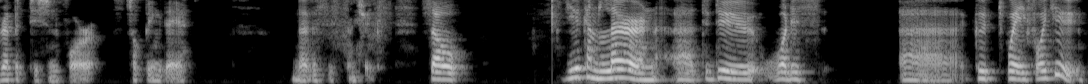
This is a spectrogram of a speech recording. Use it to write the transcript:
repetition for stopping the nervous system tricks. So you can learn uh, to do what is a uh, good way for you.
